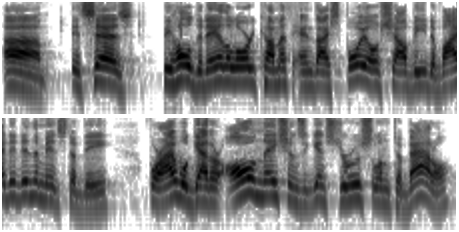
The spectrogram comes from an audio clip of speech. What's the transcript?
Um, it says, Behold, the day of the Lord cometh, and thy spoil shall be divided in the midst of thee. For I will gather all nations against Jerusalem to battle,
